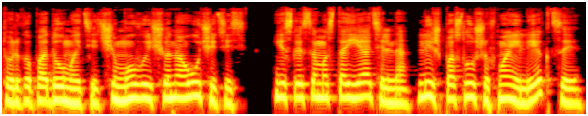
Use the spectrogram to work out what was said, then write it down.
Только подумайте, чему вы еще научитесь, если самостоятельно, лишь послушав мои лекции,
